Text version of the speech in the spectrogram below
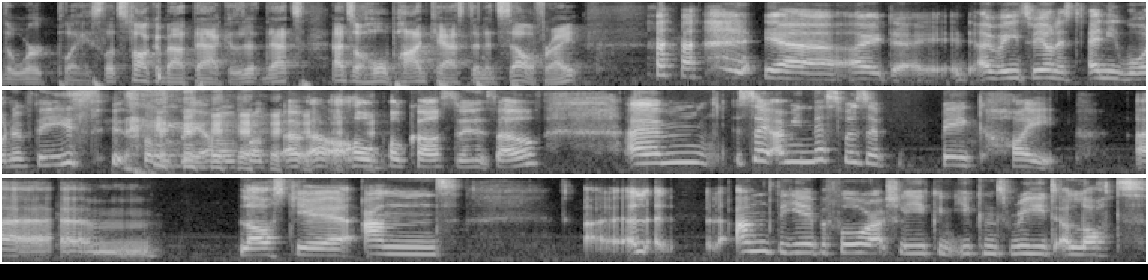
the workplace. Let's talk about that because that's that's a whole podcast in itself, right? yeah, I, I mean, to be honest, any one of these is probably a whole, a, a whole podcast in itself. Um, so, I mean, this was a big hype um, last year and uh, and the year before. Actually, you can you can read a lot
